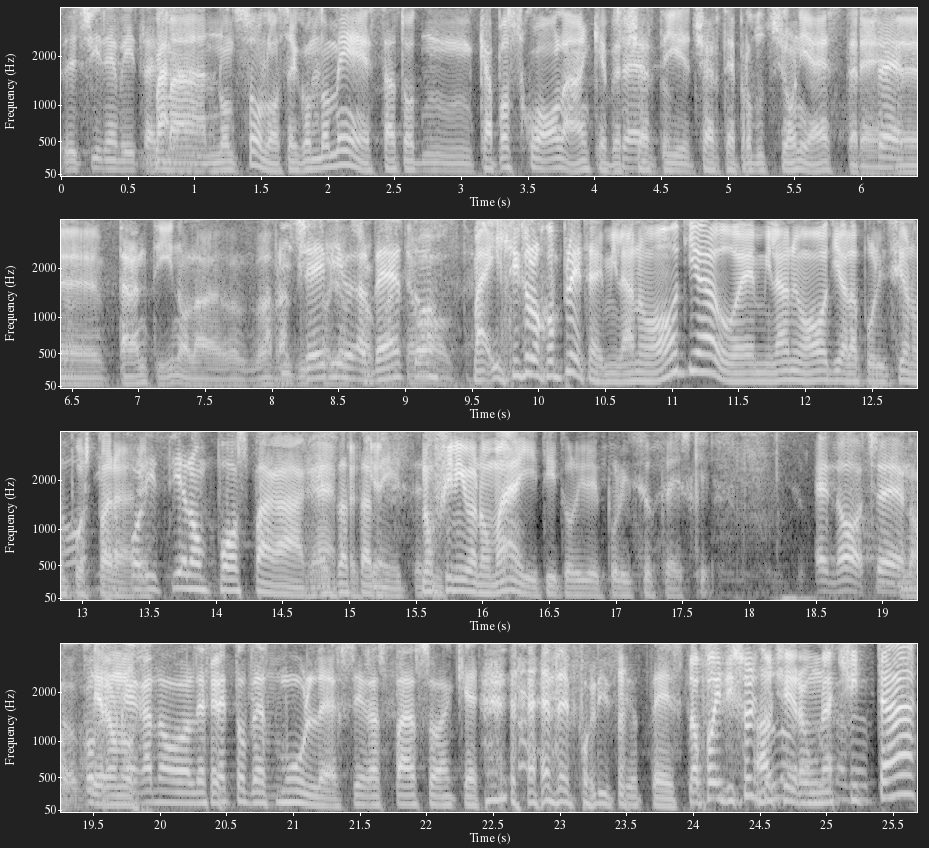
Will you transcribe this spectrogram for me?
del cinema italiano. Ma non solo, secondo me è stato mh, caposcuola anche per Certo. certi- certe produzioni estere. Certo. Eh, Tarantino la- l'avrà Dicevi, visto io Alberto? Ma il titolo completo è Milano odia o è Milano odia la polizia non può La sparare? polizia non può sparare, Eh, esattamente. Non finivano mai i titoli dei poliziotteschi. Eh no, certo, No, come erano- erano l'effetto Bert Muller, si era sparso anche nel poliziottesco. No, poi di solito Allora, c'era una città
